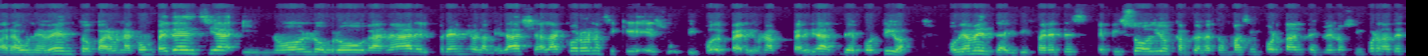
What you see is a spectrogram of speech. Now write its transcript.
para un evento, para una competencia y no logró ganar el premio, la medalla, la corona, así que es un tipo de pérdida, una pérdida deportiva. Obviamente hay diferentes episodios, campeonatos más importantes, menos importantes,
